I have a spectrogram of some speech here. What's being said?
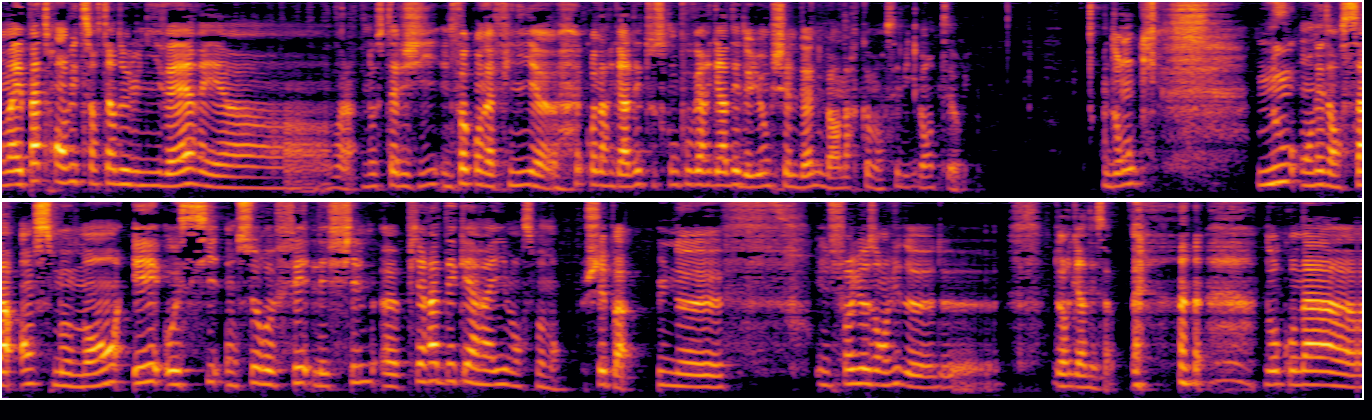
on n'avait pas trop envie de sortir de l'univers et euh, voilà, nostalgie. Une fois qu'on a fini, euh, qu'on a regardé tout ce qu'on pouvait regarder de Young Sheldon, ben on a recommencé Big Bang Theory. Donc nous, on est dans ça en ce moment et aussi on se refait les films Pirates des Caraïbes en ce moment. Je sais pas, une une furieuse envie de, de, regarder ça. Donc on a,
